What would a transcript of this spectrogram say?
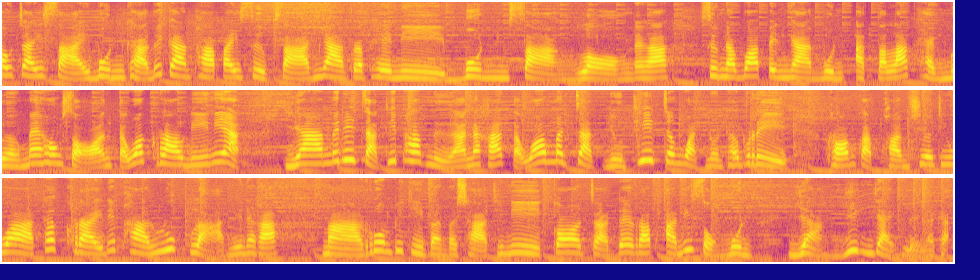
เอาใจสายบุญค่ะ ด้วยการพาไปสืบสารงานประเพณีบุญส่างลองนะคะ ซึ่งนับว่าเป็นงานบุญอัตลักษณ์แห่งเมืองแม่ฮ่องสอน แต่ว่าคราวนี้เนี่ยงานไม่ได้จัดที่ภาคเหนือนะคะ แต่ว่ามาจัดอยู่ที่จังหวัดนนทบุรี พร้อมกับความเชื่อที่ว่าถ้าใครได้พาลูกหลานนี่นะคะ มาร่วมพิธีบรรพชาที่นี่ก็จะได้รับอานิสงส์บุญอย่างยิ่งใหญ่เลยละค่ะ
